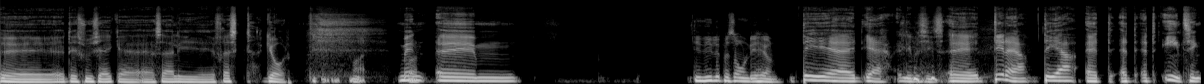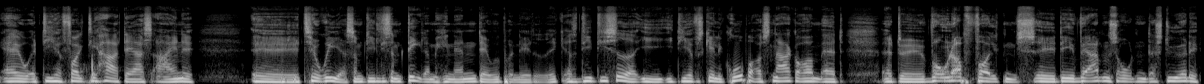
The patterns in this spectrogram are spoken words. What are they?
Øh, det synes jeg ikke er, er særlig øh, friskt gjort. Nej. Men øh, Din lille personlige hævn. det er, ja, lige præcis. øh, det der er, det er, at, at, at en ting er jo, at de her folk, de har deres egne øh, teorier, som de ligesom deler med hinanden derude på nettet. Ikke? Altså de, de sidder i, i de her forskellige grupper og snakker om, at, at øh, vågn op folkens, øh, det er verdensordenen, der styrer det,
